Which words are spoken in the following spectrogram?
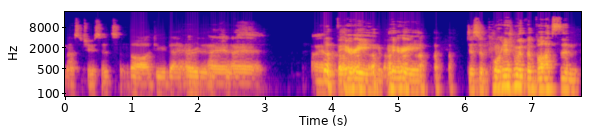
Massachusetts. And oh, dude, I heard it. I, I, I am very, very disappointed with the Boston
